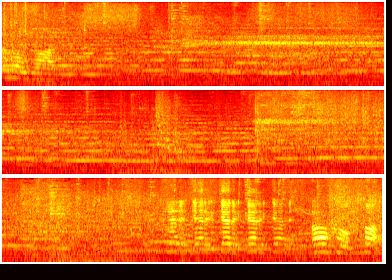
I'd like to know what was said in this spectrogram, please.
Oh god. Get it, get it, get it, get it, get it. Oh, fuck.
